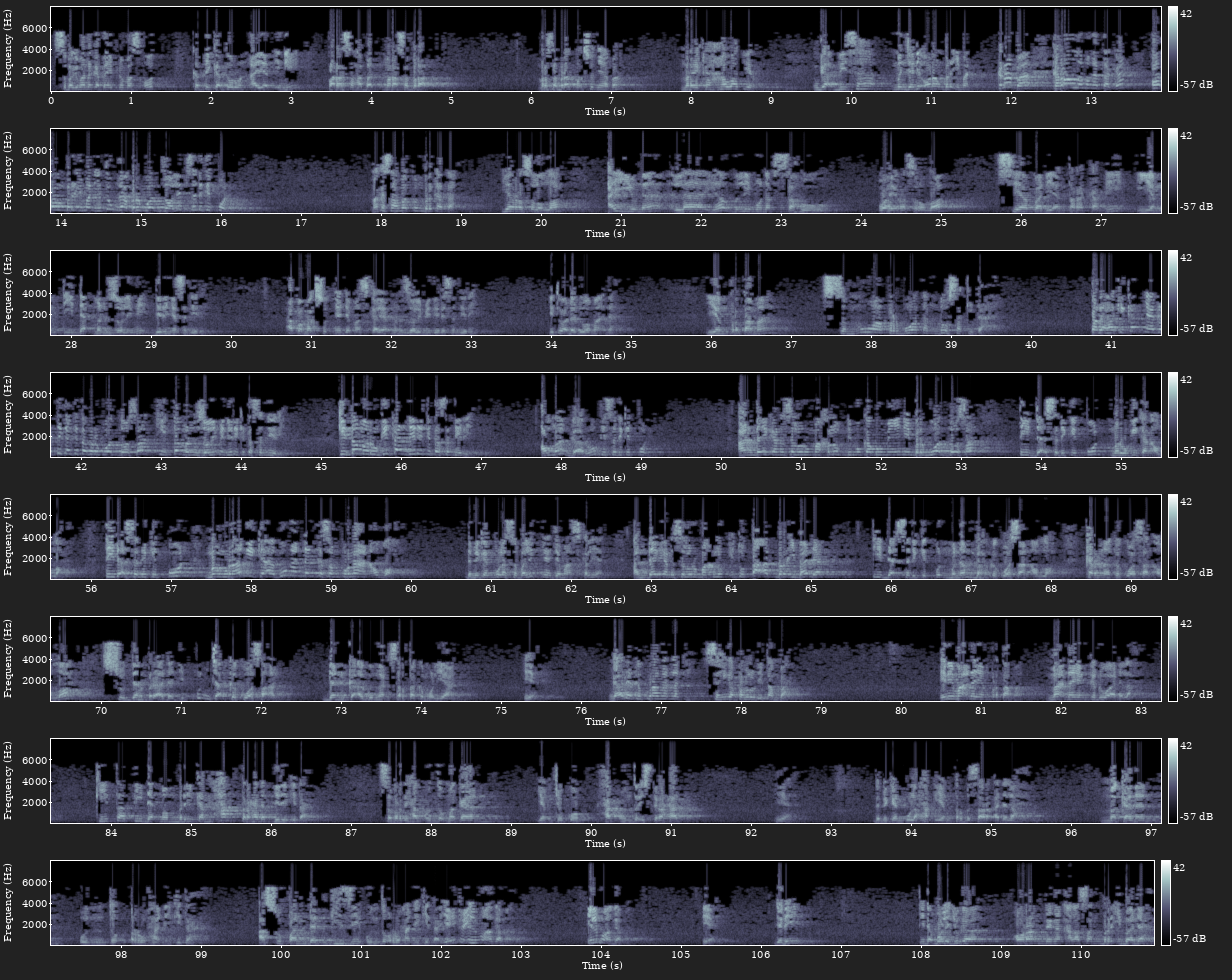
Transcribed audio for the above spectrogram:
Sebagaimana kata Ibnu Mas'ud, ketika turun ayat ini, para sahabat merasa berat. Merasa berat maksudnya apa? Mereka khawatir nggak bisa menjadi orang beriman. Kenapa? Karena Allah mengatakan orang beriman itu nggak berbuat zalim sedikit pun. Maka sahabat pun berkata, Ya Rasulullah, ayyuna la yadhlimu nafsahu wahai Rasulullah siapa di antara kami yang tidak menzolimi dirinya sendiri apa maksudnya jemaah sekalian menzolimi diri sendiri itu ada dua makna yang pertama semua perbuatan dosa kita pada hakikatnya ketika kita berbuat dosa kita menzolimi diri kita sendiri kita merugikan diri kita sendiri Allah nggak rugi sedikit pun Andaikan seluruh makhluk di muka bumi ini berbuat dosa, tidak sedikit pun merugikan Allah. Tidak sedikit pun mengurangi keagungan dan kesempurnaan Allah. Demikian pula sebaliknya jemaah sekalian. Andaikan seluruh makhluk itu taat beribadah, tidak sedikit pun menambah kekuasaan Allah. Karena kekuasaan Allah sudah berada di puncak kekuasaan dan keagungan serta kemuliaan. Iya. Gak ada kekurangan lagi sehingga perlu ditambah. Ini makna yang pertama. Makna yang kedua adalah kita tidak memberikan hak terhadap diri kita. Seperti hak untuk makan yang cukup, hak untuk istirahat. Ya. Demikian pula hak yang terbesar adalah makanan untuk ruhani kita. Asupan dan gizi untuk ruhani kita, yaitu ilmu agama. Ilmu agama. Ya. Jadi tidak boleh juga orang dengan alasan beribadah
